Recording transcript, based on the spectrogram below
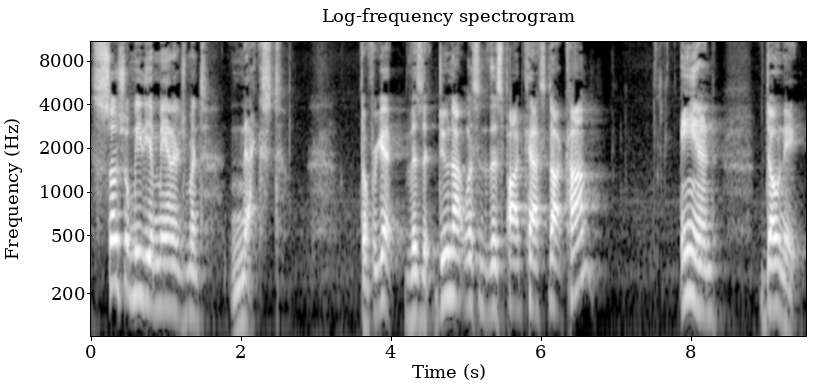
social media management next. Don't forget, visit do not listen to this podcast.com and donate.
